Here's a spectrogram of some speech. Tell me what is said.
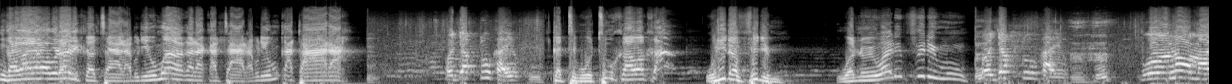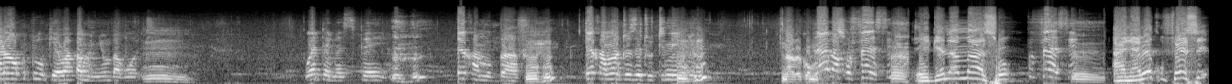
Nga balaba bulabi kataala buli omu ayagala kataala buli omu kataala. Ojja kutuukayo. Kati bw'otuuka awaka wulira firimu. Wano we wali firimu. Ojja kutuukayo. Bw'ona omala okutuuka ewaka mu nyumba bwoti wete mespeya teka mubafu teka moto ze tutininyo egenda mumaaso anabe ku feesi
